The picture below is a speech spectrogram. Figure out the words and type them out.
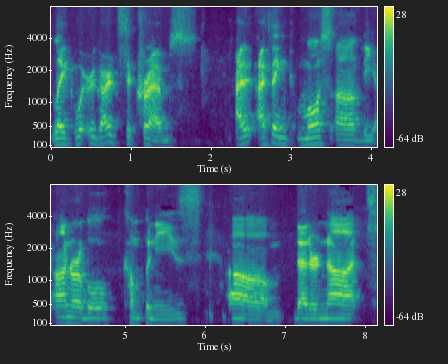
like with regards to Krebs, I, I think most of the honorable companies um, that are not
